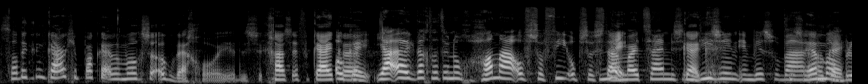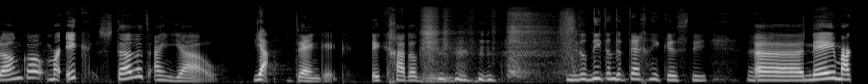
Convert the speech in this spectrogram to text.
zal ik een kaartje pakken en we mogen ze ook weggooien. Dus ik ga eens even kijken. oké. Ja, eh, ik dacht dat er nog Hanna of Sophie op zou staan. Nee. Maar het zijn dus Kijk, in die zin Het inwisselbaar. is helemaal blanco, maar ik stel het aan jou. Ja. Denk ik. Ik ga dat doen. Je bedoelt niet aan de technicus die... Eh, nee, maar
